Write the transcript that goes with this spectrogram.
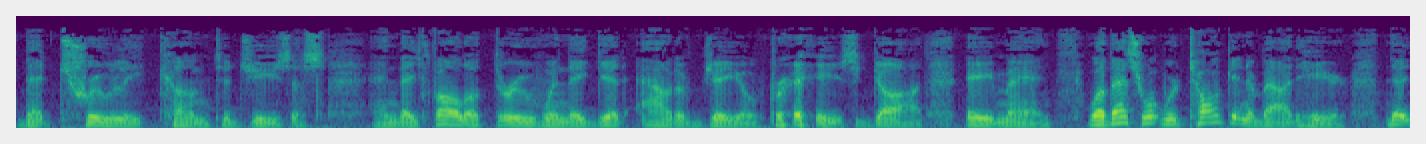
that truly come to Jesus and they follow through when they get out of jail. Praise God. Amen. Well, that's what we're talking about here. They,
